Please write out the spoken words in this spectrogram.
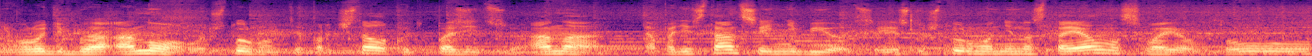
и вроде бы оно, вот штурман тебе прочитал какую-то позицию, она, а по дистанции не бьется. Если штурман не настоял на своем, то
